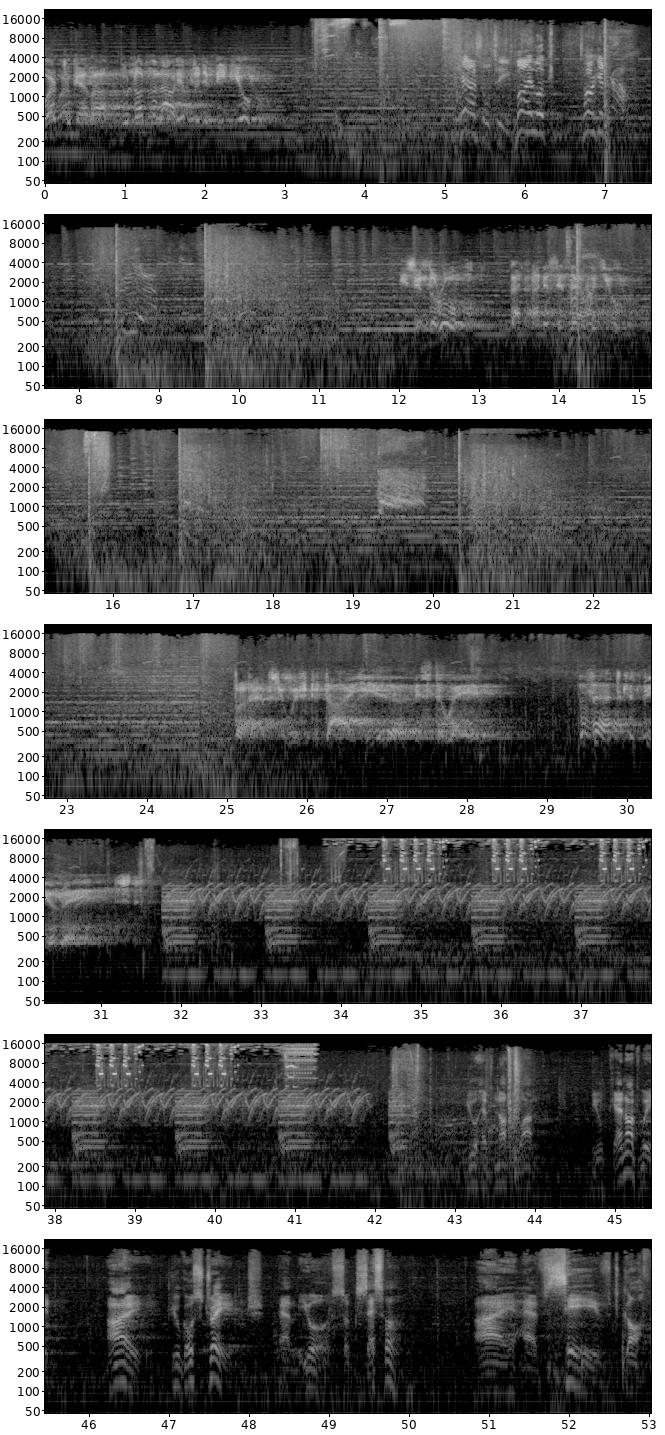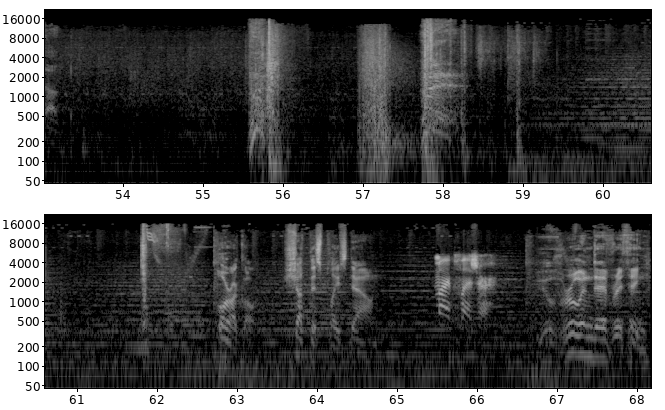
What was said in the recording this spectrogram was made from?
Work together. Do not allow him to defeat you. Casualty! My look! Target! There with you. Cannot win. I, Hugo Strange, am your successor. I have saved Gotham. Oracle, shut this place down. My pleasure. You've ruined everything.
